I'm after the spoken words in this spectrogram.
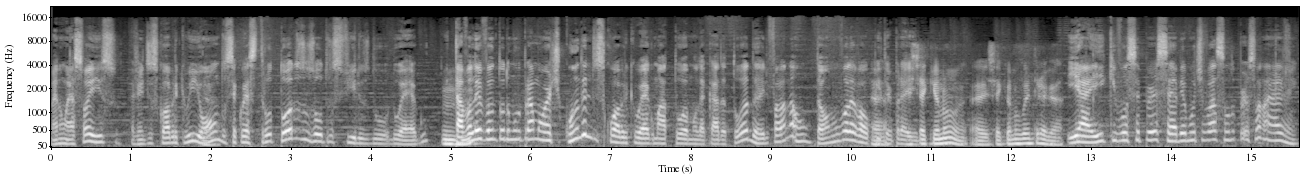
Mas não é só isso. A gente descobre que o Yondo é. sequestrou todos os outros filhos do, do Ego uhum. e tava levando todo mundo pra morte. Quando ele descobre que o Ego matou a molecada toda, ele fala: Não, então não vou levar o é, Peter pra esse ele. Aqui eu não, é, esse aqui eu não vou entregar. E aí que você percebe a motivação do personagem.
